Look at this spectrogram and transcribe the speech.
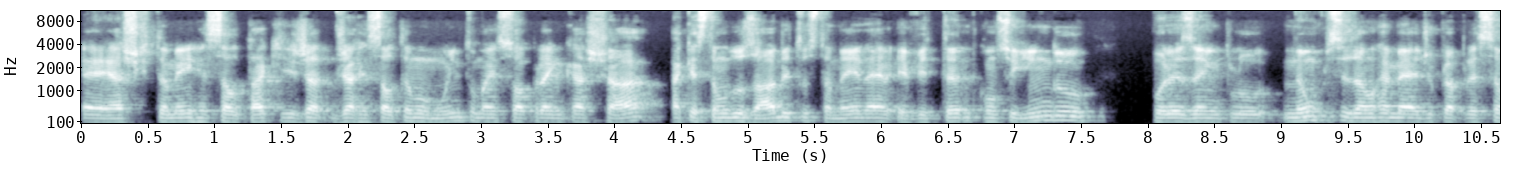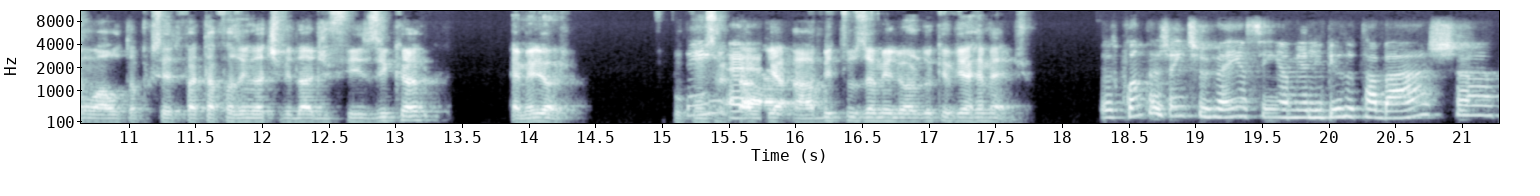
É, acho que também ressaltar que já, já ressaltamos muito, mas só para encaixar a questão dos hábitos também, né? Evitando, conseguindo, por exemplo, não precisar um remédio para pressão alta porque você vai estar tá fazendo atividade física, é melhor. O tipo, consertar é... via hábitos é melhor do que via remédio. Quanta gente vem assim, a minha libido está baixa,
